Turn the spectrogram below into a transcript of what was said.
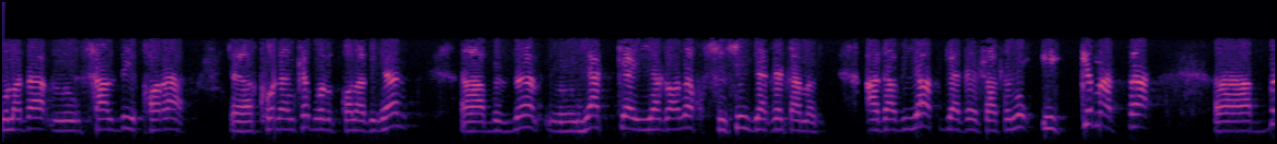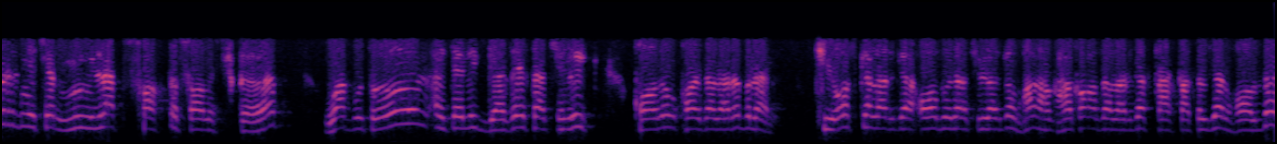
nimada salbiy qora ko'lanka bo'lib qoladigan bizni yakka yagona xususiy gazetamiz adabiyot gazetasini ikki marta bir necha minglab soxta soni chiqib va butun aytaylik gazetachilik qonun qoidalari bilan kioskalarga obunachilarga va hokazolarga tarqatilgan holda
